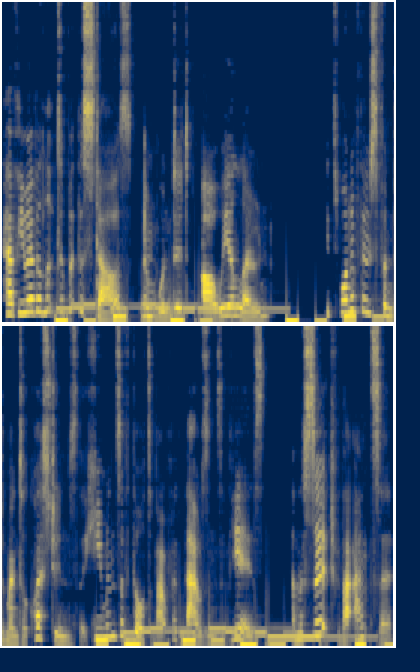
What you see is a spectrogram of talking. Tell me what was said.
Have you ever looked up at the stars and wondered, are we alone? It's one of those fundamental questions that humans have thought about for thousands of years, and the search for that answer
